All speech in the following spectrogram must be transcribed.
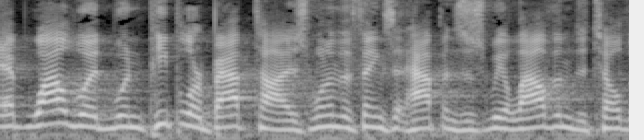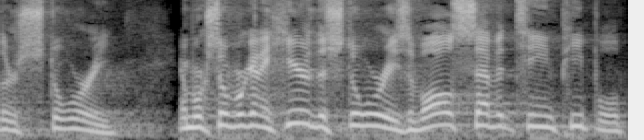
At Wildwood, when people are baptized, one of the things that happens is we allow them to tell their story. And we're, so we're going to hear the stories of all 17 people.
